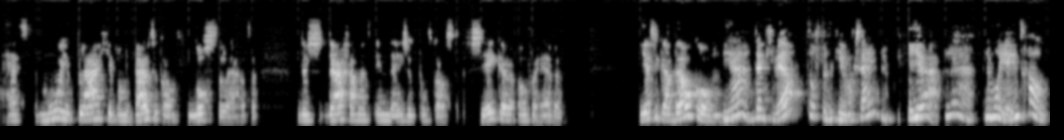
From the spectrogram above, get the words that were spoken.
het mooie plaatje van de buitenkant los te laten. Dus daar gaan we het in deze podcast zeker over hebben. Jessica, welkom. Ja, dankjewel. Tof dat ik hier mag zijn. Ja. Ja, een mooie intro.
